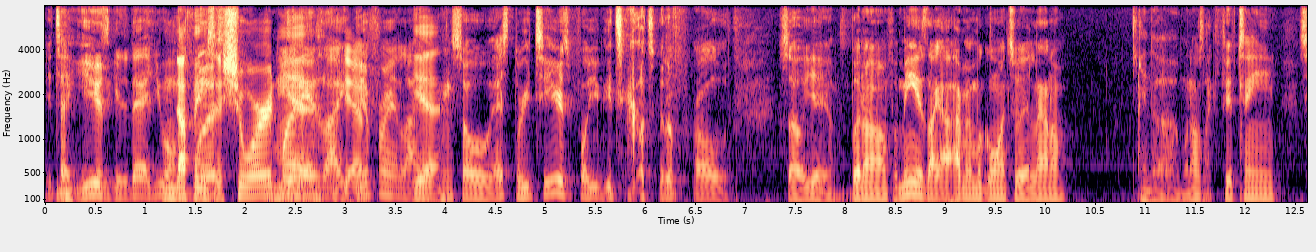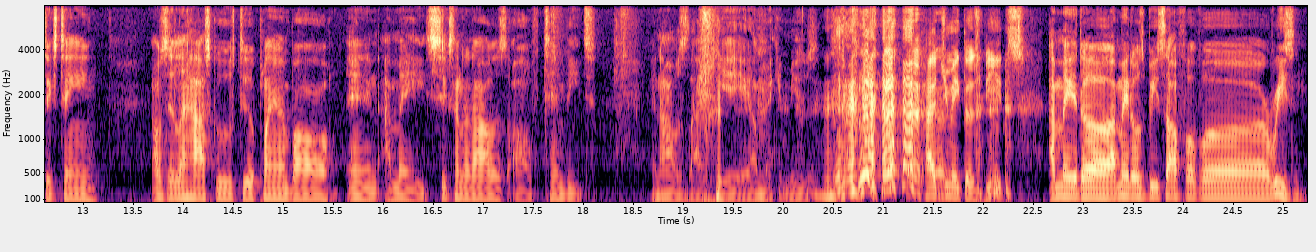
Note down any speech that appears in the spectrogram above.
It take years to get to that. You on Nothing's bus, assured, The money yeah. is like Yeah. different. Like Yeah. and so that's three tiers before you get to go to the pros. So yeah, but um for me it's like I, I remember going to Atlanta, and uh, when I was like 15, 16, I was still in high school, still playing ball, and I made six hundred dollars off ten beats, and I was like, yeah, I'm making music. How'd you make those beats? I made uh I made those beats off of uh Reason.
